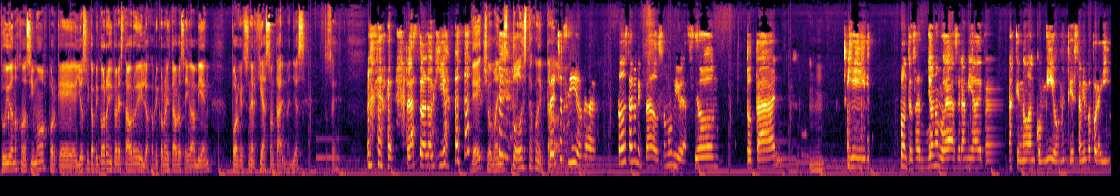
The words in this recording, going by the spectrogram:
tú y yo nos conocimos porque yo soy Capricornio y tú eres Tauro y los Capricornio y Tauro se llevan bien porque sus energías son tal, man, ¿yes? Entonces... la astrología. De hecho, man, todo está conectado. De hecho, sí, o sea, todo está conectado. Somos vibración total. Y ponte, o sea, yo no me voy a hacer amiga de personas que no van conmigo, ¿me entiendes? También va por ahí.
